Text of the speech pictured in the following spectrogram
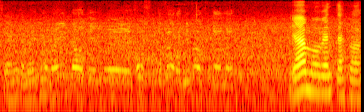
เสียงกับมันยาโมเวนแต่พอย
